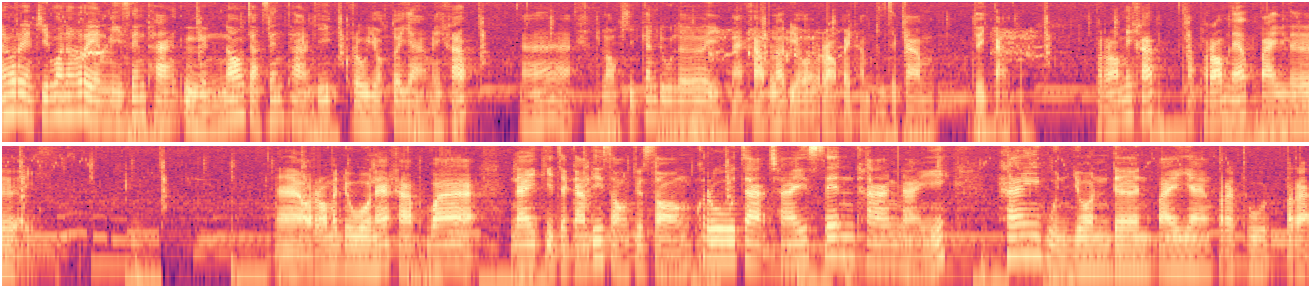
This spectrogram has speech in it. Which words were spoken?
นักเรียนคิดว่านักเรียนมีเส้นทางอื่น นอกจากเส้นทางที่ครูยกตัวอย่างไหมครับอ่าลองคิดกันดูเลยนะครับ แล้วเดี๋ยวเราไปทำกิจกรรมด้วยกัน พร้อมไหมครับ ถ้าพร้อมแล้วไปเลยอ่าเรามาดูนะครับว่าในกิจกรรมที่ 2.2 ครูจะใช้เส้นทางไหน ให้หุ่นยนต์เดินไปยังประตูประ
